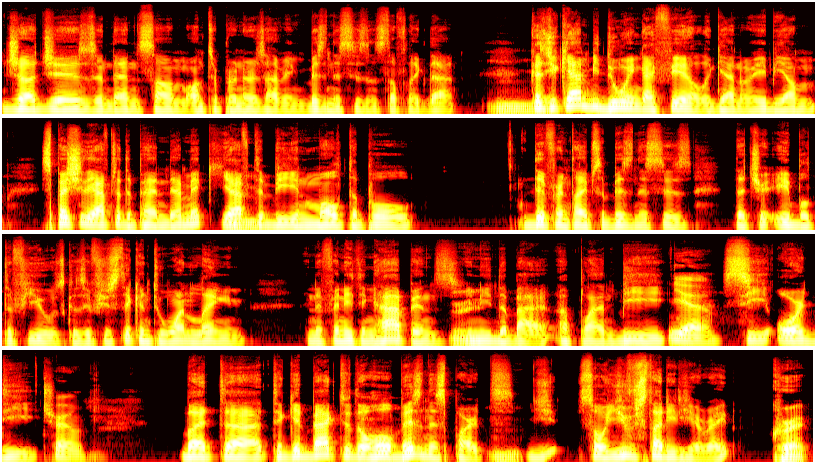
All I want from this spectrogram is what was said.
judges, and then some entrepreneurs having businesses and stuff like that. Mm. Because you can't be doing, I feel, again, or maybe I'm, especially after the pandemic, you have Mm. to be in multiple different types of businesses that you're able to fuse. Because if you stick into one lane, and if anything happens, you need a, ba- a plan B, Yeah. C, or D. True. But uh, to get back to the whole business part, Mhm. you, so you've studied here, right? Correct.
